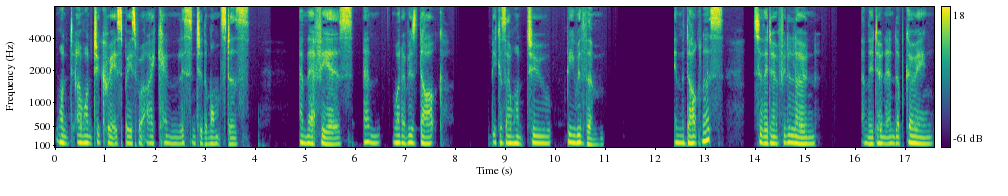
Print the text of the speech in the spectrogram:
want I want to create a space where I can listen to the monsters and their fears and whatever is dark because I want to be with them in the darkness so they don't feel alone and they don't end up going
